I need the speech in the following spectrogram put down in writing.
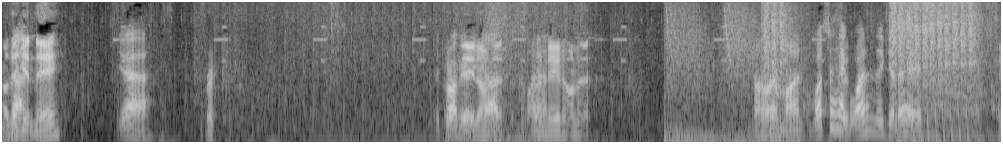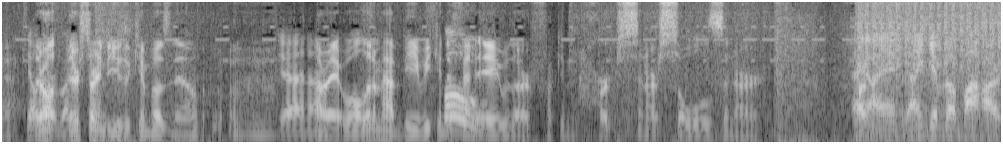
Are they getting A? Yeah. Frick. They Put a probably nade on it. the Put a nade on it. Oh, never mind. What the heck? good. Why didn't they get A? Yeah. They're all, they're starting to use the Kimbos now. Yeah, I know. All right, well, let them have B. We can Whoa. defend A with our fucking hearts and our souls and our. Hey, I ain't, I ain't giving up my heart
